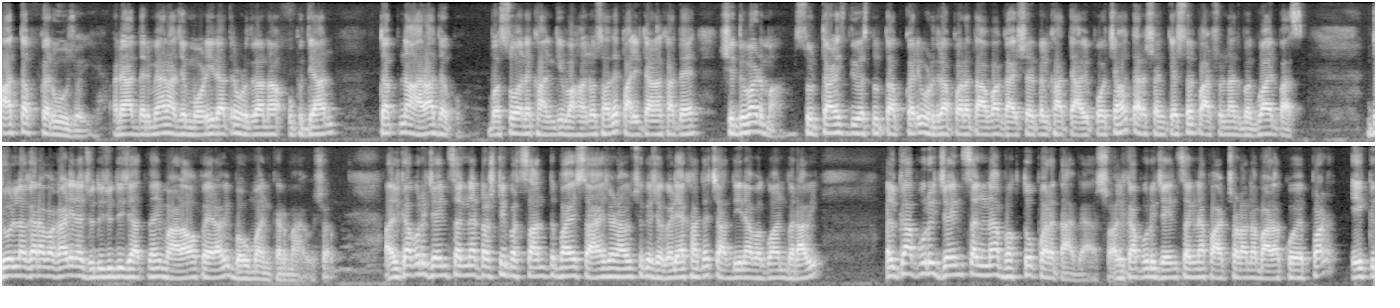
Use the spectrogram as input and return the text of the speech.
આ તપ કરવું જોઈએ. અને આ દરમિયાન આજે મોડી રાત્રે વડોદરાના ઉપધ્યાન તપના આરાધકો, બસો અને ખાનગી વાહનો સાથે પાલીતાણા ખાતે સિદ્ધવડમાં સુડતાળીસ દિવસનું તપ કરી વડોદરા પરત આવવા ગાય સર્કલ ખાતે આવી પહોંચ્યા ત્યારે શંકેશ્વર પાર્શ્વનાથ ભગવાન પાસે ઢોલ, નગારા વગાડીને જુદી જુદી જાતની માળાઓ પહેરાવી બહુમાન કરવામાં આવ્યું છે. અલકાપુરી જૈન સંઘના ટ્રસ્ટી પ્રશાંતભાઈ શાહે જણાવ્યું છે કે ઝઘડિયા ખાતે ચાંદીના ભગવાન ભરાવી અલકાપુરી જૈન સંઘના ભક્તો પરત આવ્યા છે. અલકાપુરી જૈન સંઘના પાઠશાળાના બાળકોએ પણ એક,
